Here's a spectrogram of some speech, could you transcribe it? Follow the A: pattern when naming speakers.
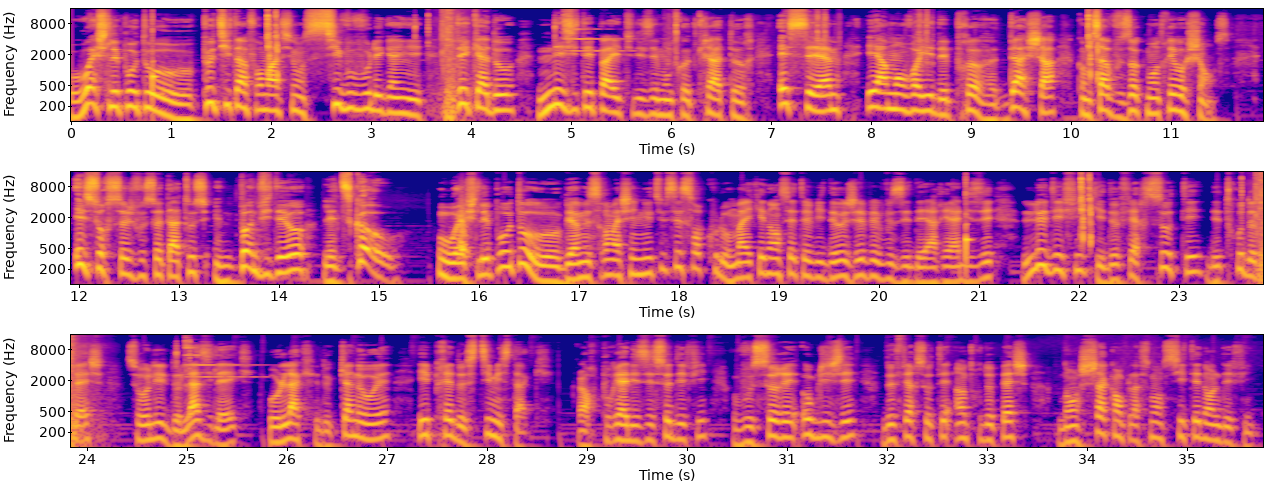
A: Wesh les potos Petite information, si vous voulez gagner des cadeaux, n'hésitez pas à utiliser mon code créateur SCM et à m'envoyer des preuves d'achat, comme ça vous augmenterez vos chances. Et sur ce, je vous souhaite à tous une bonne vidéo, let's go Wesh les potos, bienvenue sur ma chaîne YouTube, c'est Sorkulo Mike et dans cette vidéo, je vais vous aider à réaliser le défi qui est de faire sauter des trous de pêche sur l'île de Lazy Lake, au lac de Canoë et près de Steamy Stack. Alors pour réaliser ce défi, vous serez obligé de faire sauter un trou de pêche dans chaque emplacement cité dans le défi.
